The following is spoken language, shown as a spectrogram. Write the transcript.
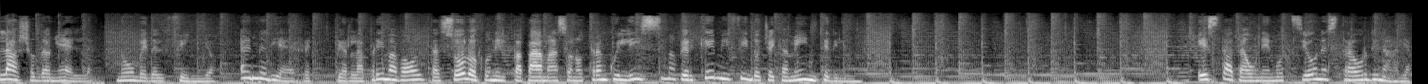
Lascio Daniel, nome del figlio, NDR, per la prima volta solo con il papà ma sono tranquillissima perché mi fido ciecamente di lui. È stata un'emozione straordinaria,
